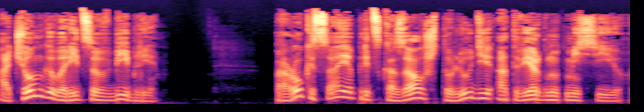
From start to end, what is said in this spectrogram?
О чем говорится в Библии? Пророк Исаия предсказал, что люди отвергнут Мессию.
